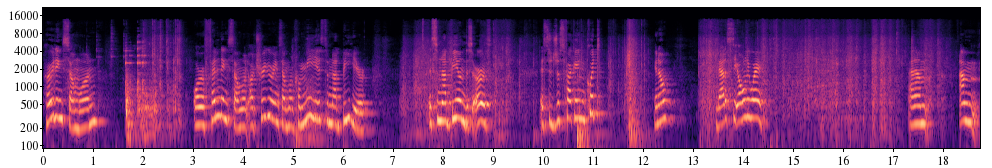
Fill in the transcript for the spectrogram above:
hurting someone or offending someone or triggering someone for me is to not be here is to not be on this earth. Is to just fucking quit. You know? That is the only way. And um, I'm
